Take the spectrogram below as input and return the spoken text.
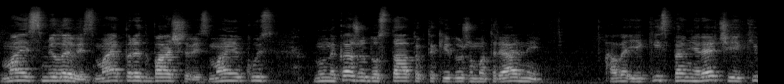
має сміливість, має передбачливість, має якусь, ну не кажу достаток, такий дуже матеріальний, але якісь певні речі, які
